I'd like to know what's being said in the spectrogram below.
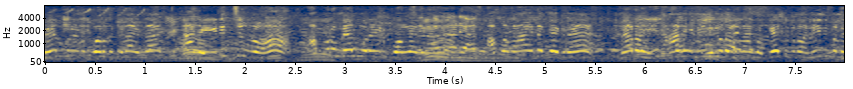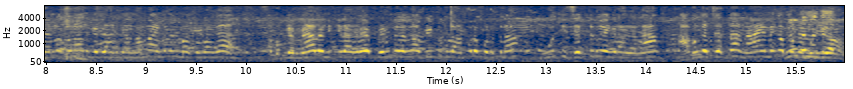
மேல்முறையீடு போகிறதுக்குலாம் என்ன? நாங்கள் இடிச்சிடுறோம். அப்புறம் மேல்முறையீடு போங்க அப்போ நான் என்ன கேட்குறேன் மேடம் நாளைக்கு நீதிமன்றம் நாங்கள் கேட்டுக்கிறோம். நீதிமன்றம் என்ன சொன்னாலும் கேட்டாங்க அந்த அம்மா என்ன தெரியுமா சொல்கிறாங்க அப்ப மேலே நிக்கிறாங்க பெண்கள் எல்லாம் வீட்டுக்குள்ள அப்புறப்படுத்தினா ஊற்றி செத்துருவேங்கிறாங்கன்னா அவங்க செத்தா நான் என்னங்க பண்ண முடியும்?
